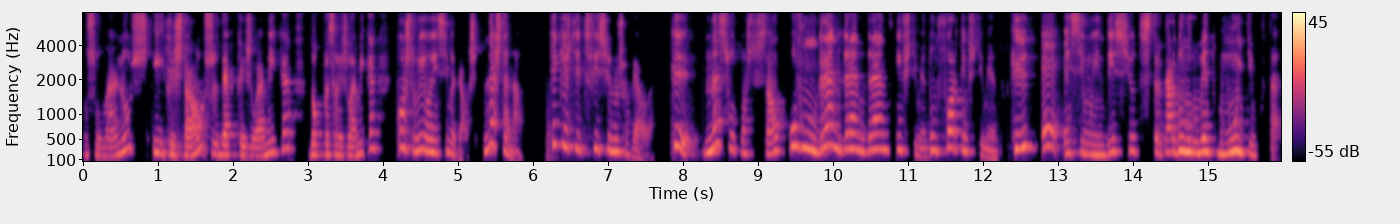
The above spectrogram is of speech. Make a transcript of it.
muçulmanos e cristãos da época islâmica, da ocupação islâmica, construíam em cima delas. Nesta não. O que é que este edifício nos revela? Que na sua construção houve um grande, grande, grande investimento, um forte investimento, que é em si um indício de se tratar de um monumento muito importante.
